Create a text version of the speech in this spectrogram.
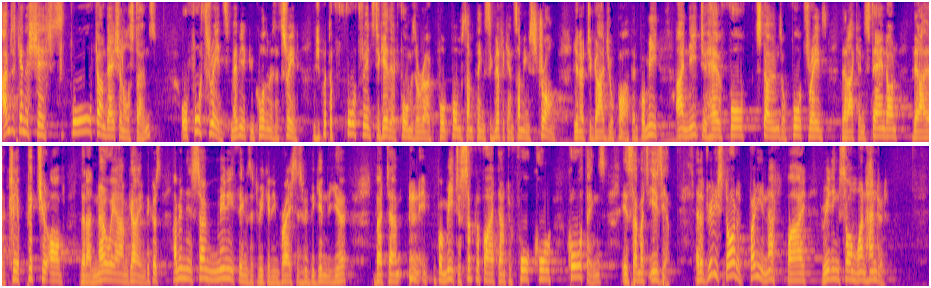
I'm just going to share four foundational stones or four threads. Maybe you can call them as a thread if you put the four threads together, it forms a rope, forms something significant, something strong, you know, to guide your path. And for me, I need to have four stones or four threads that I can stand on, that I have a clear picture of, that I know where I'm going. Because, I mean, there's so many things that we can embrace as we begin the year. But um, for me, to simplify it down to four core, core things is so much easier. And it really started, funny enough, by reading Psalm 100.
